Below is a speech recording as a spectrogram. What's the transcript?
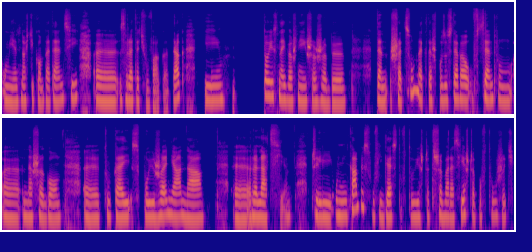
umiejętności, kompetencji e, zwracać uwagę, tak? I to jest najważniejsze, żeby ten szacunek też pozostawał w centrum naszego tutaj spojrzenia na relacje, czyli unikamy słów i gestów, tu jeszcze trzeba raz jeszcze powtórzyć,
